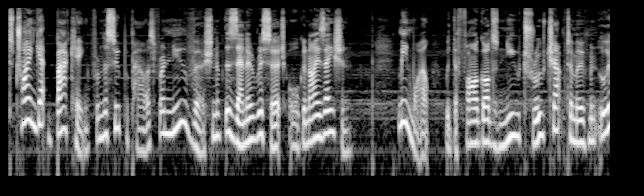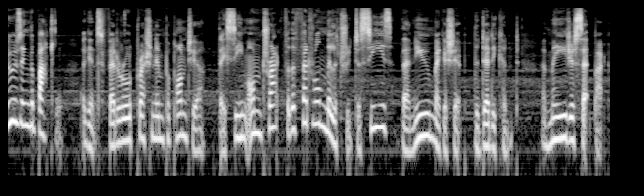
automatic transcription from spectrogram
to try and get backing from the superpowers for a new version of the Xeno Research Organisation. Meanwhile, with the Far God's new True Chapter movement losing the battle against federal oppression in Papontia, they seem on track for the federal military to seize their new megaship, the Dedicant, a major setback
